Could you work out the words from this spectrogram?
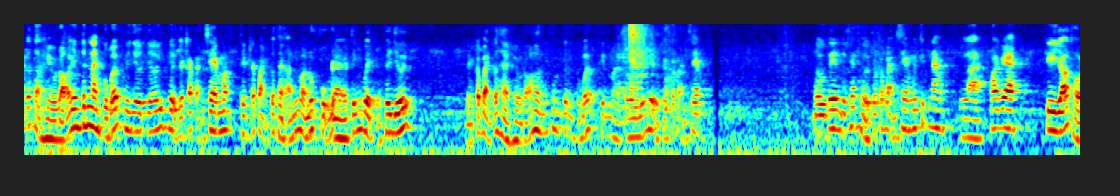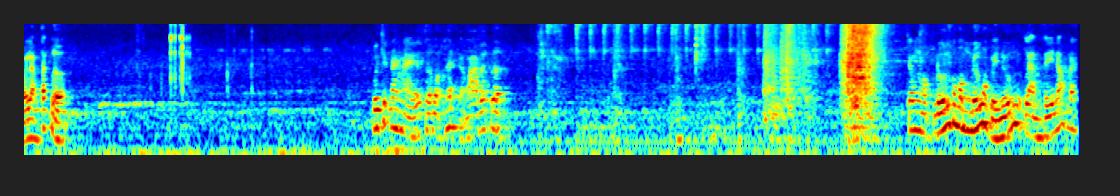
Bạn có thể hiểu rõ những tính năng của bếp như giới thiệu cho các bạn xem á, thì các bạn có thể ấn vào nút phụ đề tiếng Việt ở phía dưới để các bạn có thể hiểu rõ hơn những thông tin của bếp khi mà tôi giới thiệu cho các bạn xem. Đầu tiên tôi sẽ thử cho các bạn xem cái chức năng là khóa ga khi gió thổi làm tắt lửa. Với chức năng này sẽ bật hết cả ba bếp lên. Trong hộp nướng có mâm nướng và vị nướng được làm từ inox đây.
